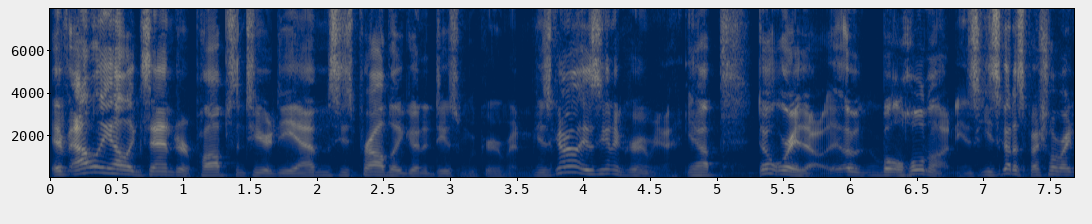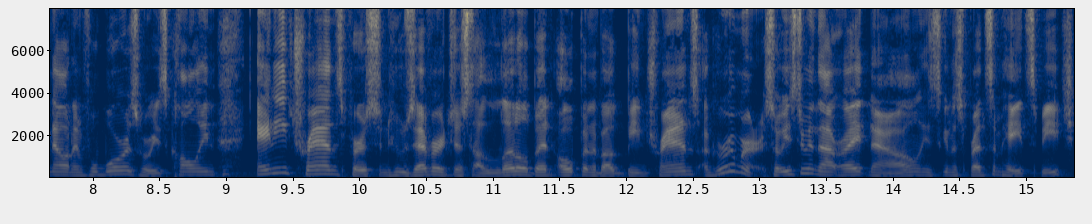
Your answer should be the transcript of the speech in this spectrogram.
If Ali Alexander pops into your DMs, he's probably going to do some grooming. He's gonna he's gonna groom you. Yeah. Don't worry though. Uh, well, hold on. He's he's got a special right now on Infowars where he's calling any trans person who's ever just a little bit open about being trans a groomer. So he's doing that right now. He's gonna spread some hate speech,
